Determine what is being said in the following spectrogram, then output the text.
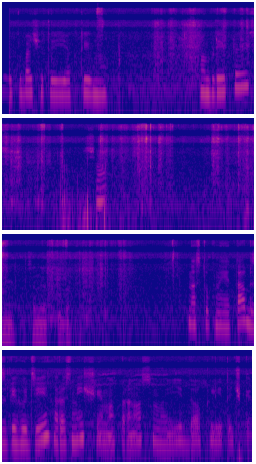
Жилки, бачите, її активно обліплюють. Все. Ні, це не туди. Наступний етап з бігуді розміщуємо, переносимо її до кліточки.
